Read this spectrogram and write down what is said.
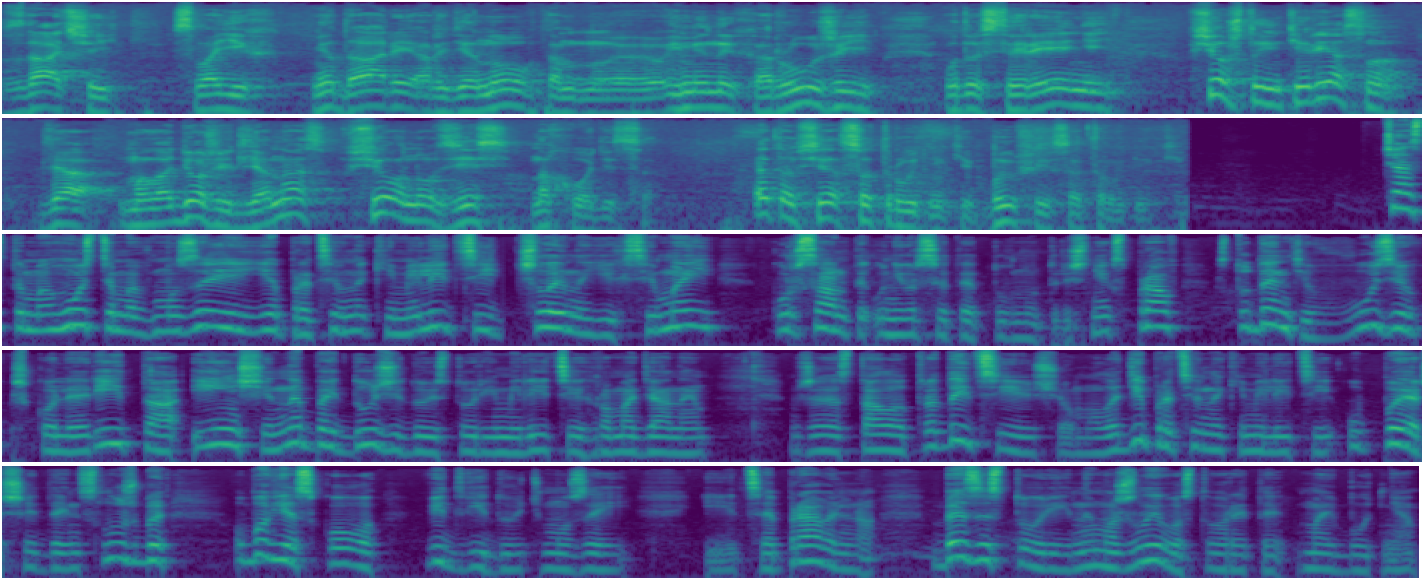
сдачей своих медалей, орденов, там, э, именных оружий, удостоверений. Все, что интересно для молодежи, для нас, все оно здесь находится. Это все сотрудники, бывшие сотрудники. Частими гостями в музеї є працівники міліції, члени їх сімей, курсанти університету внутрішніх справ, студентів вузів, школярі та інші небайдужі до історії міліції громадяни. Вже стало традицією, що молоді працівники міліції у перший день служби обов'язково відвідують музей. І це правильно без історії неможливо створити майбутнє.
